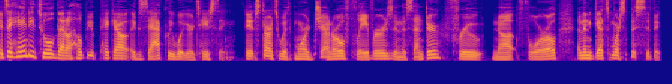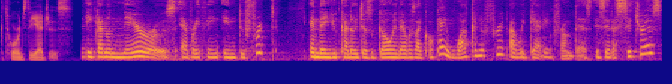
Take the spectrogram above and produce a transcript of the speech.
It's a handy tool that'll help you pick out exactly what you're tasting. It starts with more general flavors in the center fruit, nut, floral and then it gets more specific towards the edges. It kind of narrows everything into fruit. And then you kind of just go and there was like, okay, what kind of fruit are we getting from this? Is it a citrus?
